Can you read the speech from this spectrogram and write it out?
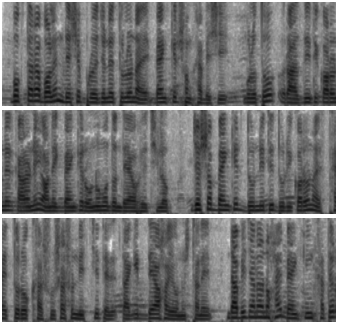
বক্তারা বলেন দেশে প্রয়োজনের তুলনায় ব্যাংকের সংখ্যা বেশি। মূলত রাজনীতিকরণের কারণেই অনেক ব্যাংকের অনুমোদন দেওয়া হয়েছিল। যেসব ব্যাংকের দুর্নীতি দূরীকরণ আর স্থায়িত্ব রক্ষা সুশাসন নিশ্চিতের তাগিদ দেওয়া হয় অনুষ্ঠানে। দাবি জানানো হয় ব্যাংকিং খাতের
